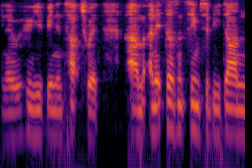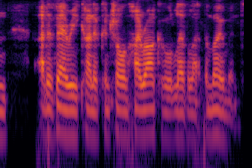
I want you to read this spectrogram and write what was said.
you know who you've been in touch with. Um, and it doesn't seem to be done at a very kind of controlled hierarchical level at the moment.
